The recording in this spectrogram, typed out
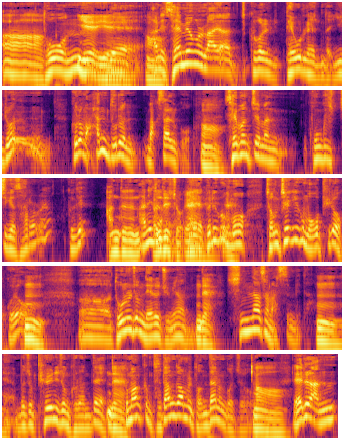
아, 돈. 예, 예. 네. 어. 아니, 세 명을 낳아야 그걸 대우를 해준다. 이런, 그럼 한 둘은 막 살고, 어. 세 번째만 공급직에 살아나요? 그게? 안 되는, 아니잖아요. 안 되죠. 예, 네. 그리고 예. 뭐 정책이고 뭐고 필요 없고요. 음. 어, 돈을 좀 내려주면 네. 신나서 낳습니다. 음. 예, 뭐좀 표현이 좀 그런데 네. 그만큼 부담감을 던다는 거죠. 어. 애를 안,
